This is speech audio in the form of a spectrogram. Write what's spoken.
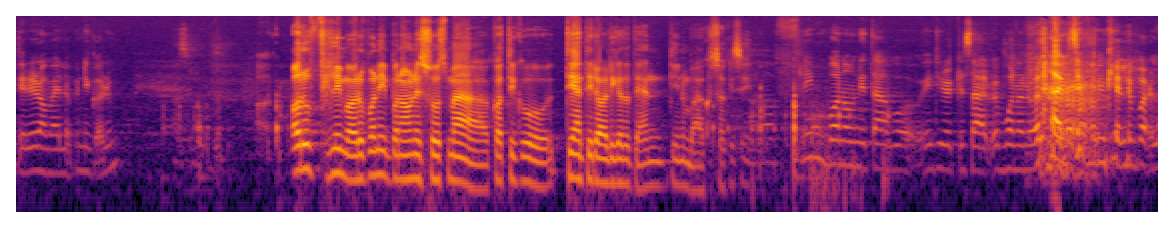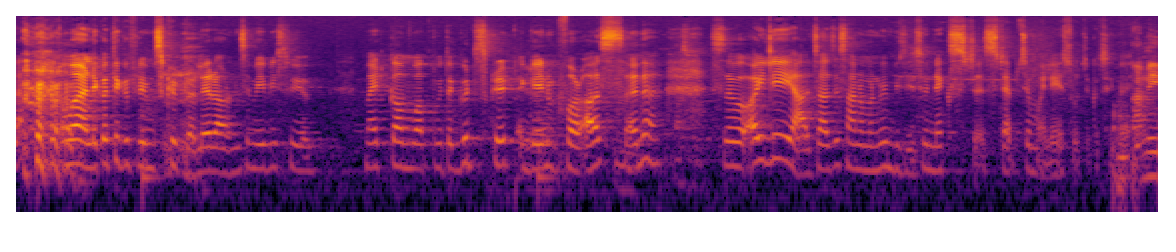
धेरै रमाइलो पनि गऱ्यौँ। अरू फिल्महरू पनि बनाउने सोचमा कतिको त्यहाँतिर अलिकति ध्यान दिनुभएको छ कि छैन? फिल्म बनाउने त अब डिरेक्टर साहब बनाउनु होला हामी चाहिँ फिल्म खेल्नु पर्ला। उहाँहरूले कतिको फिल्म स्क्रिप्टहरू लिएर आउनुहुन्छ maybe Suyog might come up with a good script again for us होइन? सो अहिले हालचाल चाहिँ सानो मनमै बिजी छु नेक्स्ट स्टेप चाहिँ मैले सोचेको छुइनँ हामी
